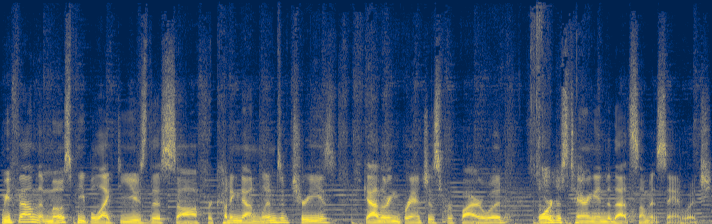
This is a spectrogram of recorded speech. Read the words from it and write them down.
We found that most people like to use this saw for cutting down limbs of trees, gathering branches for firewood, or just tearing into that summit sandwich.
